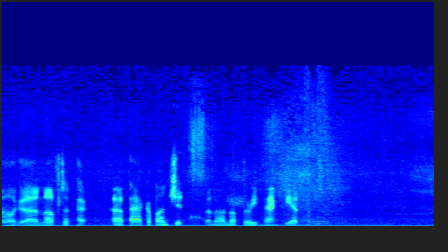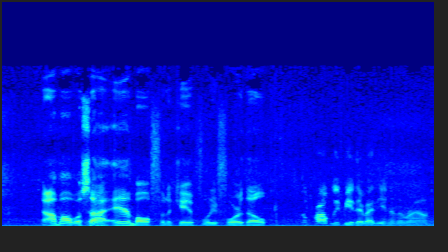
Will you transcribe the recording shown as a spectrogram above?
I got enough to pack, uh, pack a punch it, but not enough to repack yet. I'm almost out of ammo for the KN-44 though. They'll probably be there by the end of the round.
